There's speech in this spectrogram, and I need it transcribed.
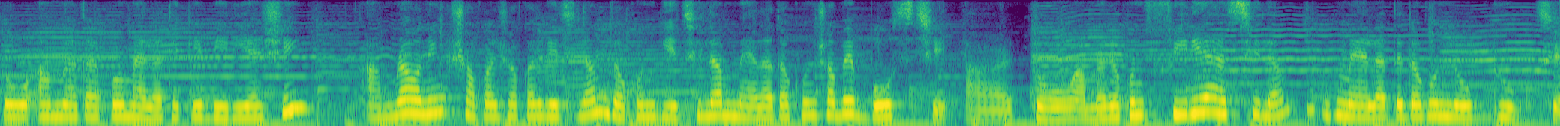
তো আমরা তারপর মেলা থেকে বেরিয়ে আসি। আমরা অনেক সকাল সকাল গেছিলাম যখন গিয়েছিলাম মেলা তখন সবে বসছে। আর তো আমরা যখন ফিরে আসছিলাম মেলাতে তখন লোক ঢুকছে।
